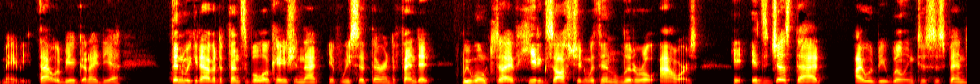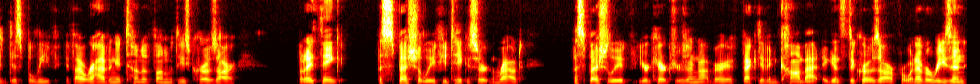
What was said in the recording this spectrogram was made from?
Maybe. That would be a good idea. Then we could have a defensible location that, if we sit there and defend it, we won't die of heat exhaustion within literal hours. It's just that I would be willing to suspend disbelief if I were having a ton of fun with these Crozar. But I think, especially if you take a certain route, especially if your characters are not very effective in combat against the Crozar for whatever reason,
